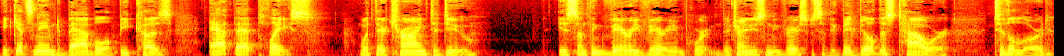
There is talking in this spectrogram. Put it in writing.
It gets named Babel because at that place, what they're trying to do is something very, very important. They're trying to do something very specific. They build this tower to the Lord.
